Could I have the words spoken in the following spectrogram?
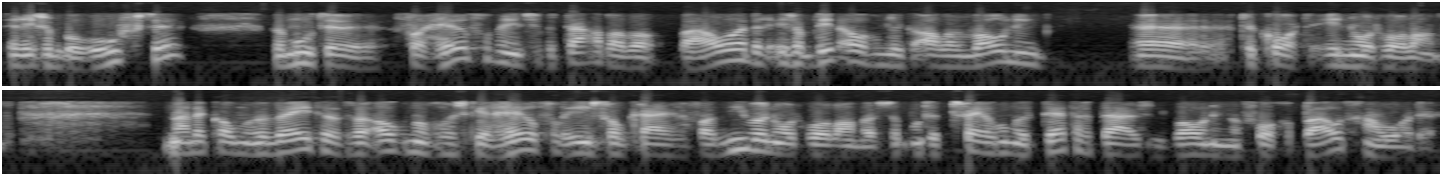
er is een behoefte. We moeten voor heel veel mensen betaalbaar bouwen. Er is op dit ogenblik al een woningtekort uh, in Noord-Holland. Maar dan komen we weten dat we ook nog eens keer heel veel instroom krijgen van nieuwe Noord-Hollanders. Er moeten 230.000 woningen voor gebouwd gaan worden.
